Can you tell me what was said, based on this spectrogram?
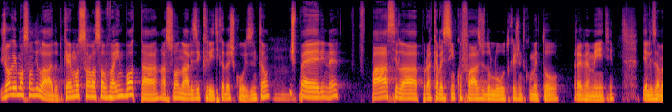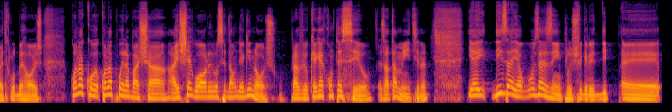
joga a emoção de lado, porque a emoção ela só vai embotar a sua análise crítica das coisas. Então, hum. espere, né? Passe lá por aquelas cinco fases do luto que a gente comentou previamente, de Elizabeth Kluber-Roger. Quando a, quando a poeira baixar, aí chegou a hora de você dar um diagnóstico, para ver o que é que aconteceu exatamente, né? E aí, diz aí alguns exemplos, Figueiredo, de é,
